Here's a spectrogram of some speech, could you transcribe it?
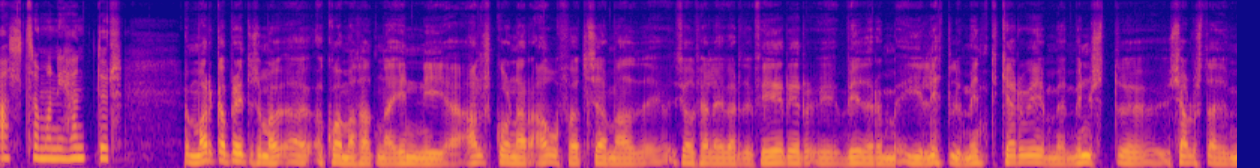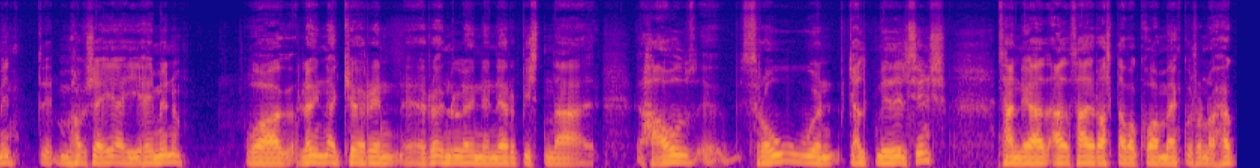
allt saman í hendur marga breytur sem að koma þarna inn í alls konar áföll sem að þjóðfélagi verður fyrir. Við erum í litlu myndkerfi með minnstu sjálfstæðu mynd, má segja, í heiminum og launakjörin, raunlaunin eru býstna háð þróun gjaldmiðilsins þannig að, að það eru alltaf að koma einhver svona högg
